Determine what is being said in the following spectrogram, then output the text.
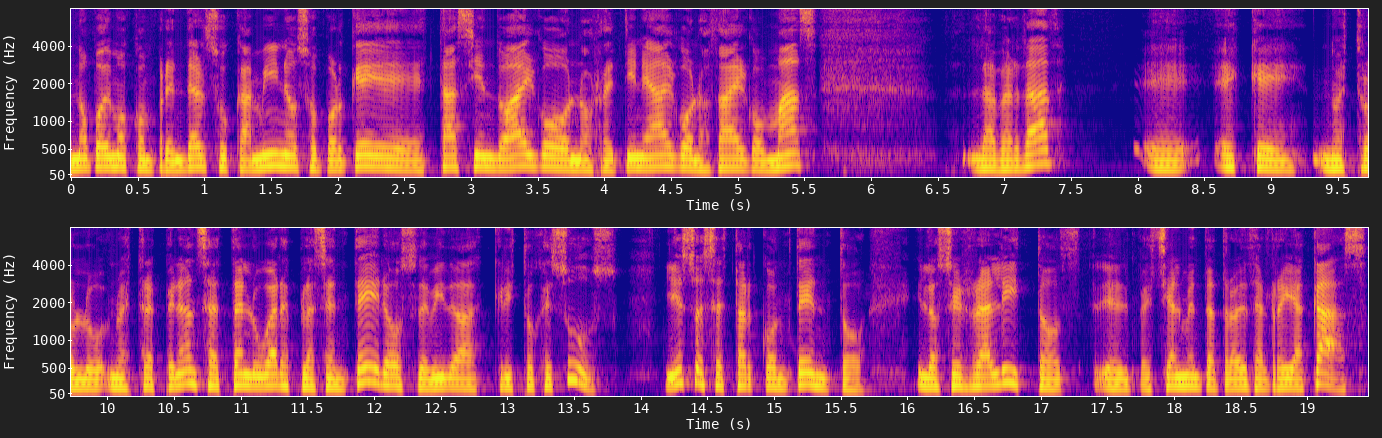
no podemos comprender sus caminos o por qué está haciendo algo o nos retiene algo, nos da algo más, la verdad eh, es que nuestra esperanza está en lugares placenteros debido a Cristo Jesús. Y eso es estar contento. Y los israelitas, especialmente a través del rey Acaz,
